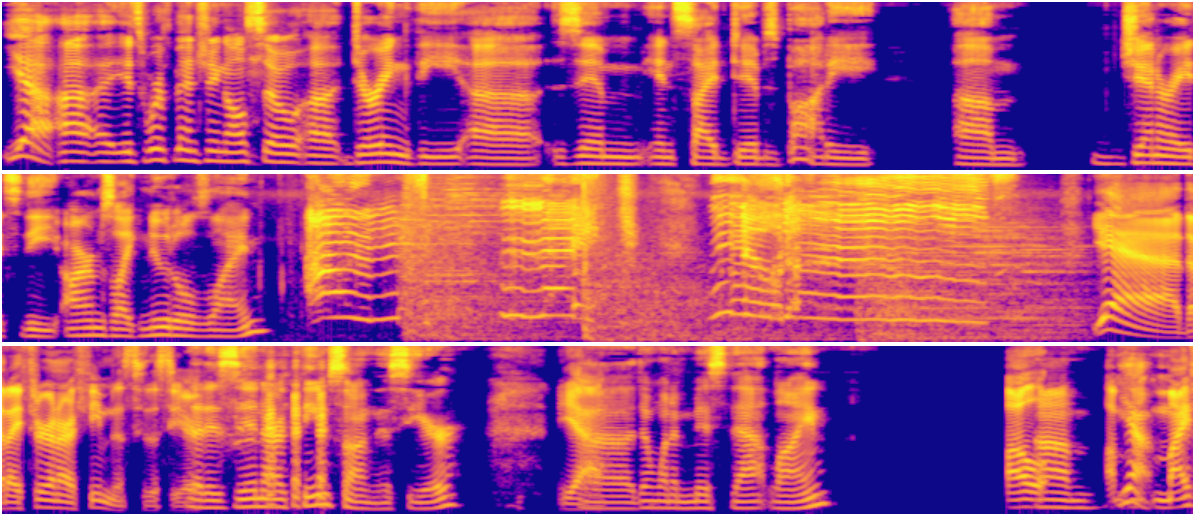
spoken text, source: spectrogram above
yeah, uh, it's worth mentioning also uh, during the uh, Zim inside Dib's body um, generates the arms like noodles line. Arms like noodles! yeah, that I threw in our theme this this year. That is in our theme song this year. yeah. uh, don't want to miss that line. I'll Um, Um, yeah, my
